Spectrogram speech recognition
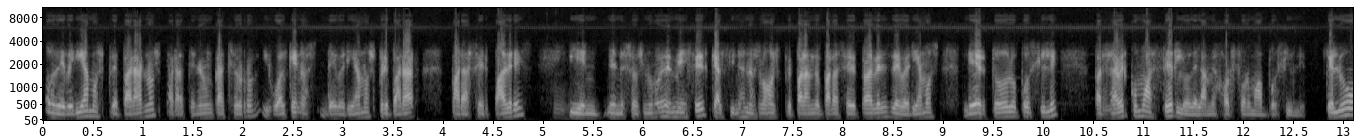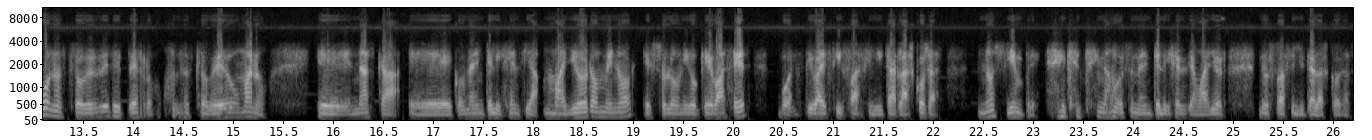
o deberíamos prepararnos para tener un cachorro, igual que nos deberíamos preparar para ser padres. Y en, esos nueve meses que al final nos vamos preparando para ser padres, deberíamos leer todo lo posible para saber cómo hacerlo de la mejor forma posible. Que luego nuestro bebé de perro o nuestro bebé humano eh, nazca eh, con una inteligencia mayor o menor, eso lo único que va a hacer, bueno, te iba a decir facilitar las cosas, no siempre que tengamos una inteligencia mayor nos facilita las cosas.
